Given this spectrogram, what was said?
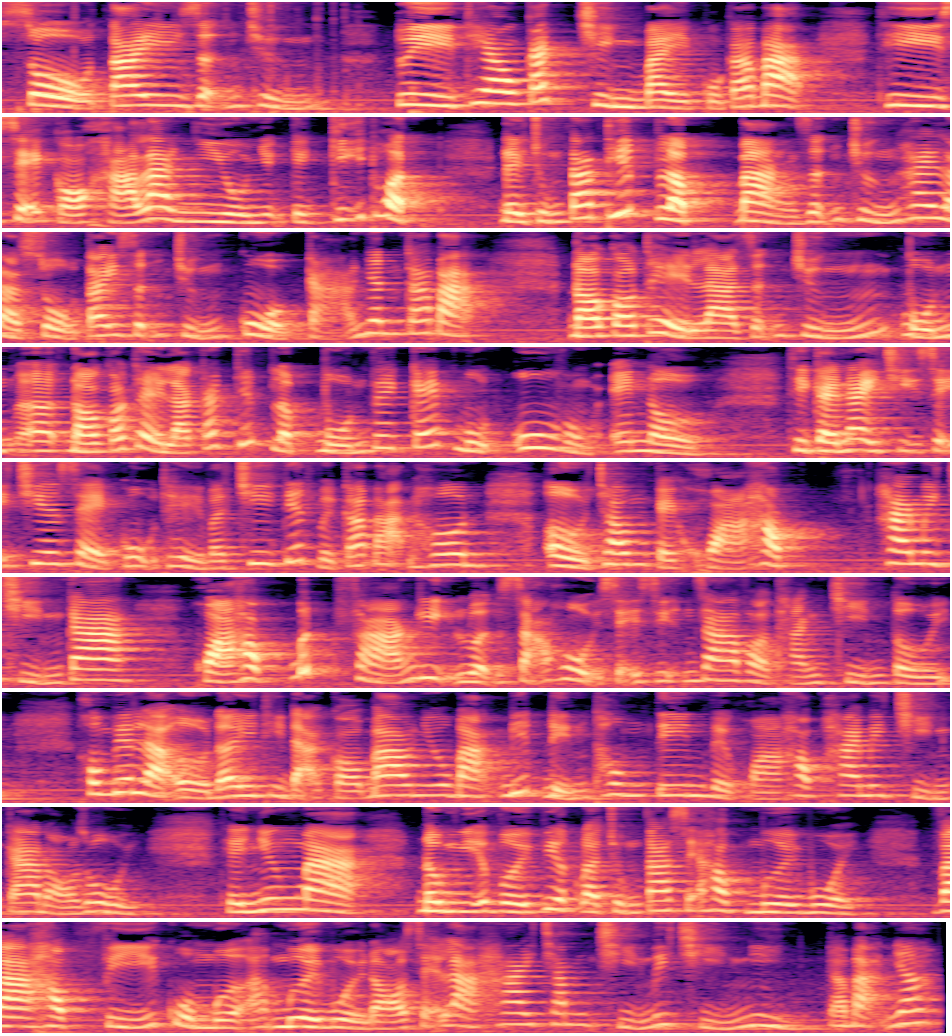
Sổ tay dẫn chứng Tùy theo cách trình bày của các bạn Thì sẽ có khá là nhiều những cái kỹ thuật để chúng ta thiết lập bảng dẫn chứng hay là sổ tay dẫn chứng của cá nhân các bạn. Đó có thể là dẫn chứng 4 ờ, đó có thể là cách thiết lập 4W, 1U và 1N. Thì cái này chị sẽ chia sẻ cụ thể và chi tiết với các bạn hơn ở trong cái khóa học 29K Khóa học bứt phá nghị luận xã hội sẽ diễn ra vào tháng 9 tới. Không biết là ở đây thì đã có bao nhiêu bạn biết đến thông tin về khóa học 29K đó rồi. Thế nhưng mà đồng nghĩa với việc là chúng ta sẽ học 10 buổi Và học phí của 10 à, buổi đó sẽ là 299.000 các bạn nhé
